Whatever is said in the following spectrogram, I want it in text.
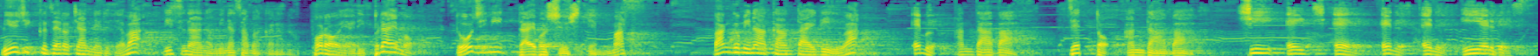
ミュージックゼロチャンネルではリスナーの皆様からのフォローやリプライも同時に大募集してます。番組のアカウント ID は m アンダーバー z アンダーバー chanel です。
